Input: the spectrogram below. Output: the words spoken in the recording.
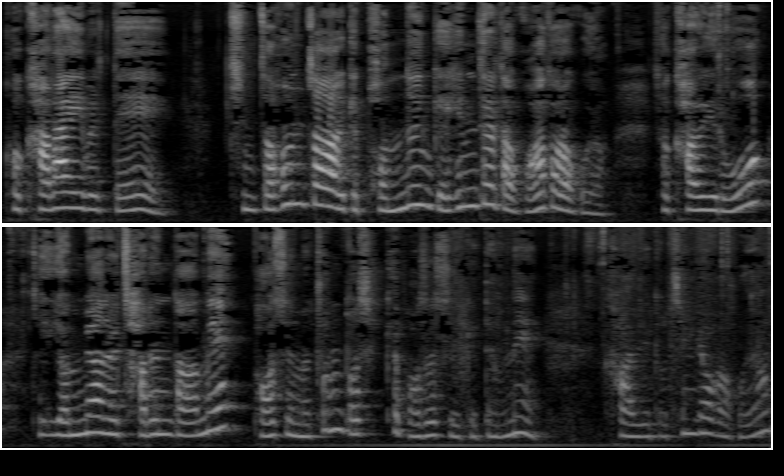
그거 갈아입을 때 진짜 혼자 이렇게 벗는 게 힘들다고 하더라고요. 그래서 가위로 옆면을 자른 다음에 벗으면 좀 더 쉽게 벗을 수 있기 때문에 가위도 챙겨가고요.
